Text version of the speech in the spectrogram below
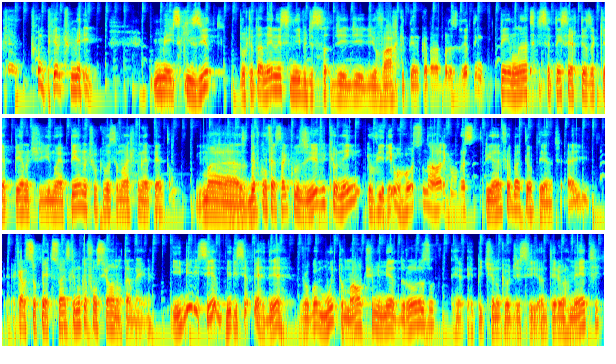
foi um pênalti meio, meio esquisito, porque também nesse nível de, de, de, de, VAR que tem no Campeonato Brasileiro, tem, tem lance que você tem certeza que é pênalti e não é pênalti, ou que você não acha que não é pênalti. Então, mas devo confessar, inclusive, que eu nem eu virei o rosto na hora que o Mastriani foi bater o pênalti. Aí, aquelas superstições que nunca funcionam também, né? E merecia, merecia perder. Jogou muito mal, time medroso, repetindo o que eu disse anteriormente.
